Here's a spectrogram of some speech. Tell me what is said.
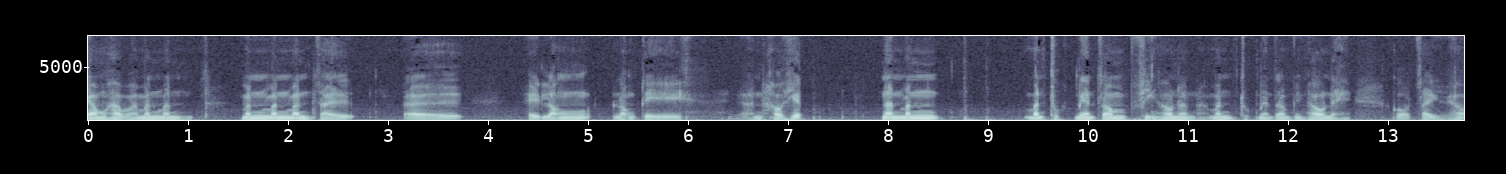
ย้ำครับว่ามันมันมันมันมันใจเออไอ้ลองลองเตอันเขาเฮ็ด นั่นมันมันถูกเมียนจอมฝิงเฮานั่นมันถูกเมียนจอมฝิงเฮาไหนก็ใจเฮา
